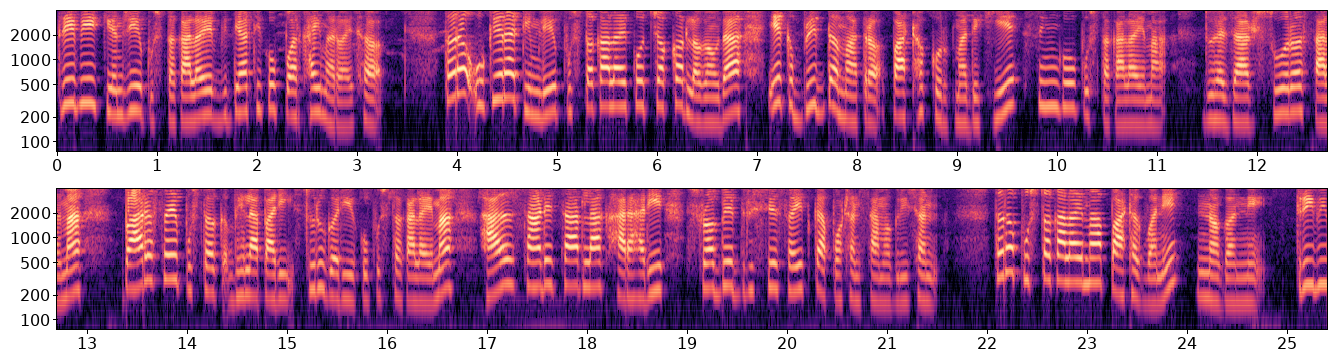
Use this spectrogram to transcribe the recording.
त्रिवी केन्द्रीय पुस्तकालय विद्यार्थीको पर्खाइमा रहेछ। तर उकेरा टिमले पुस्तकालयको चक्कर लगाउँदा एक वृद्ध मात्र पाठकको रूपमा देखिए सिङ्गो पुस्तकालयमा। दुई हजार सोह्र सालमा बाह्र सय पुस्तक भेला पारी सुरु गरिएको पुस्तकालयमा हाल साढे चार लाख हाराहारी श्रव्य दृश्यसहितका पठन सामग्री छन्। तर पुस्तकालयमा पाठक भने नगन्ने त्रिवी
